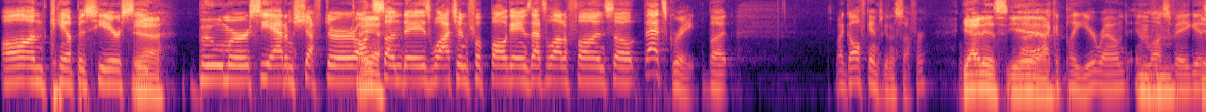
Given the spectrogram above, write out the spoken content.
on campus here. See Yeah. Boomer, see Adam Schefter on yeah. Sundays watching football games. That's a lot of fun. So that's great. But my golf game's going to suffer. Yeah, it is. Uh, Yeah. Mm-hmm. I could play year round in Las Vegas.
